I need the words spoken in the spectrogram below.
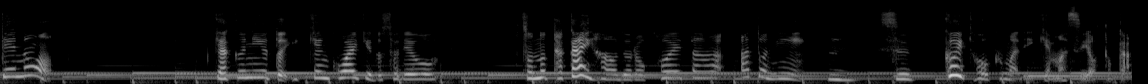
ての逆に言うと一見怖いけどそれをその高いハードルを超えた後にうんすっごい遠くまで行けますよとか。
